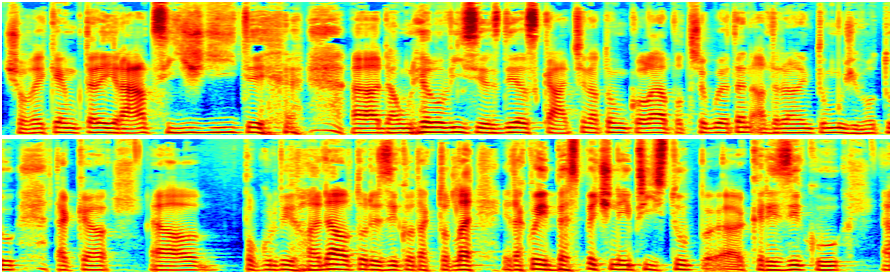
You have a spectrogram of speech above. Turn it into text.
člověkem, který rád sjíždí ty eh, downhillové sjezdy a skáče na tom kole a potřebuje ten adrenalin k tomu životu, tak eh, pokud bych hledal to riziko, tak tohle je takový bezpečný přístup eh, k riziku, eh,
